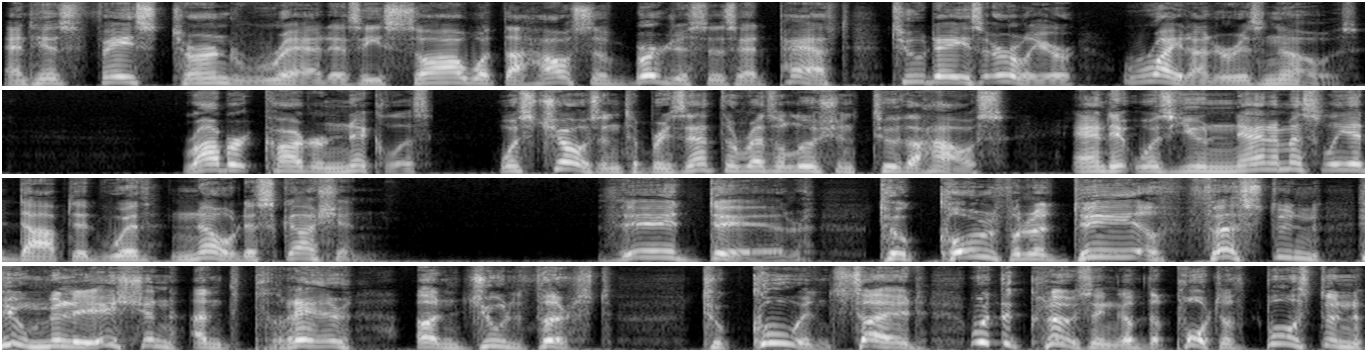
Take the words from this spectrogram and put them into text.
and his face turned red as he saw what the House of Burgesses had passed two days earlier right under his nose. Robert Carter Nicholas was chosen to present the resolution to the House, and it was unanimously adopted with no discussion. They dare to call for a day of fasting, humiliation, and prayer on June 1st, to coincide with the closing of the port of Boston,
